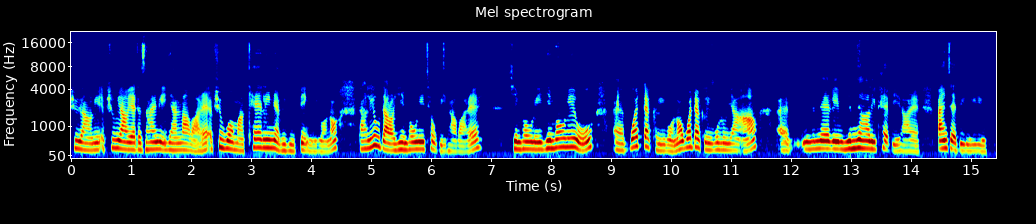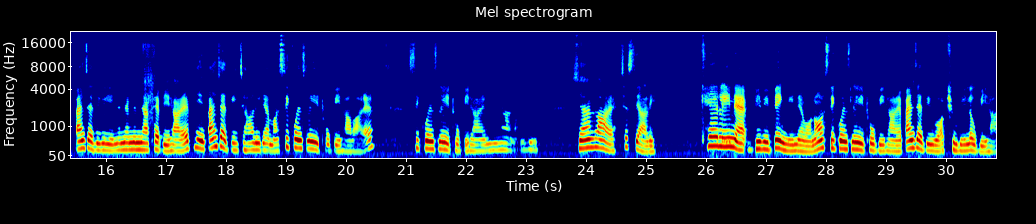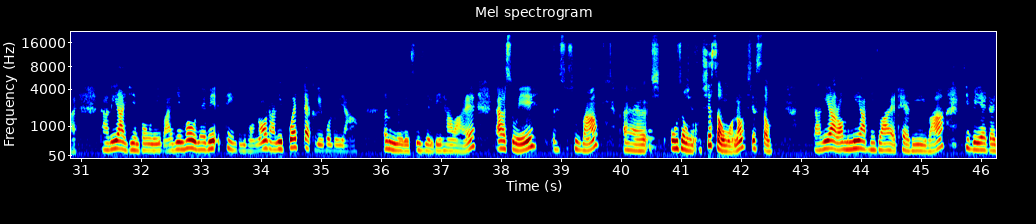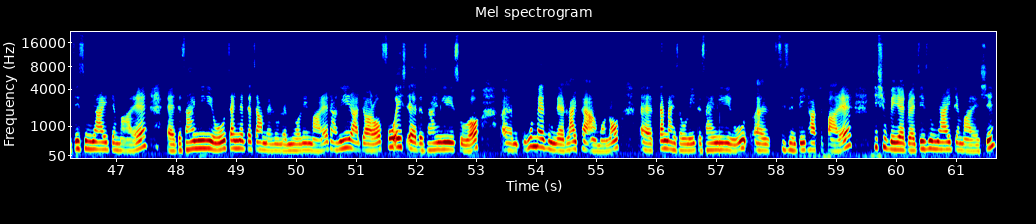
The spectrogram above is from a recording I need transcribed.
ဖြူရောင်လေးအဖြူရောင်ရဲ့ဒီဇိုင်းလေးအရန်လာပါတယ်အဖြူပေါ်မှာခဲလေးနဲ့ BB pink လေးပေါ့နော်ဒါလေးကိုကြတော့ရင်ဖုံးလေးချုပ်ပေးထားပါတယ်ရင်ဖုံးလေးရင်ဖုံးလေးကိုအဲပွဲတက်ကလေးပေါ့နော်ပွဲတက်ကလေးဝတ်လို့ရအောင်အဲနည်းနည်းလေးမြများလေးထည့်ပေးထားတယ်ပန်းချက်သီးလေးတွေကိုပန်းချက်သီးလေးနည်းနည်းမြများထည့်ပေးထားတယ်ပြီးရင်ပန်းချက်သီးကြားလေးထဲမှာ sequence လေးထိုးပေးထားပါတယ် sequence လေးထိုးပေးထားတယ်မြင်ရလားမသိဘူးရမ်းလာတယ်ချစ်စရာလေး ခဲလေးနဲ့ baby pink လေးနဲ့ပေါ့နော် sequence လေးထိုးပေးထားတယ်ပန်းချက်သီးကိုအဖြူလေးလုပ်ပေးထားတယ်ဒါလေးကရင်ဖုံးလေးပါရင်ဖုံးလည်းပင်အတီလေးပေါ့နော်ဒါလေးပွဲတက်ကလေးဝတ်လို့ရအောင်အဲ့လိုမျိုးလေးစီစဉ်ပေးထားပါတယ်အဲဆိုရင်စုစုပေါင်းအဲ6စုံပေါ့8စုံပေါ့နော်8စုံ ဒါလေးကတော့မနေ့ကပြီးသွားတဲ့အထည်လေးတွေပါကြည့်ပေးတဲ့အတွက်ကျေးဇူးအများကြီးတင်ပါတယ်အဲဒီဇိုင်းလေးတွေကိုကြိုက်နဲ့တက်ကြမယ်လို့လည်းမျှော်လင့်ပါတယ်ဒါလေးကကြတော့ 4XL ဒီဇိုင်းလေးတွေဆိုတော့အဲဝတ်မဲ့သူနဲ့ live ဖတ်အောင်ပေါ့နော်အဲတက်နိုင်ဆုံးလေးဒီဇိုင်းလေးတွေကိုအဲစီစဉ်ပေးထားဖြစ်ပါတယ်ကြည့်ရှုပေးတဲ့အတွက်ကျေးဇူးအများကြီးတင်ပါတယ်ရှင်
